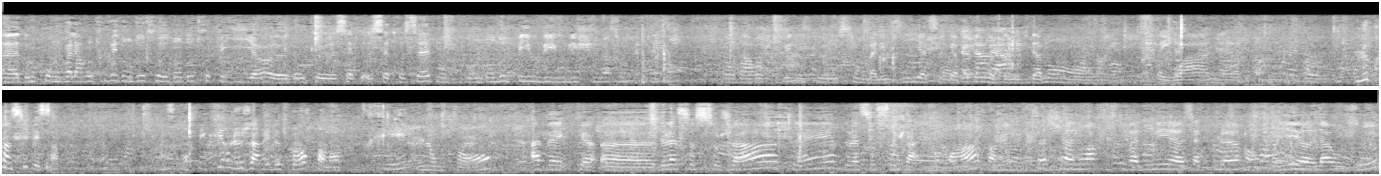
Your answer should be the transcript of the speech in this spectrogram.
Euh, donc on va la retrouver dans d'autres dans d'autres pays. hein, euh, donc euh, cette, cette recette, donc, dans d'autres pays où les, où les Chinois sont très présents. On va retrouver donc euh, en Malaisie, à Singapour, bien évidemment en Taïwan. euh. Le principe est simple. On fait cuire le jarret de porc pendant très longtemps avec euh, de la sauce soja claire, de la sauce soja noire. Ça, soja noire, c'est ce qui va donner sa couleur, hein, vous voyez là aux œufs.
